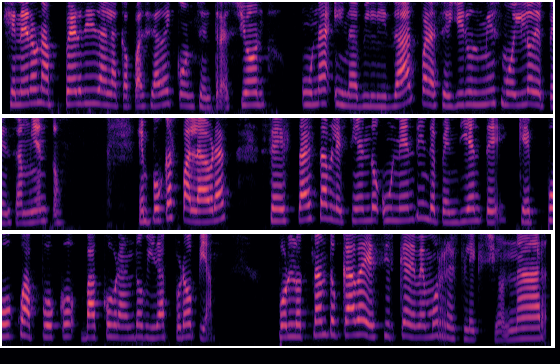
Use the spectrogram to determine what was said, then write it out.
Genera una pérdida en la capacidad de concentración, una inhabilidad para seguir un mismo hilo de pensamiento. En pocas palabras, se está estableciendo un ente independiente que poco a poco va cobrando vida propia. Por lo tanto, cabe decir que debemos reflexionar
